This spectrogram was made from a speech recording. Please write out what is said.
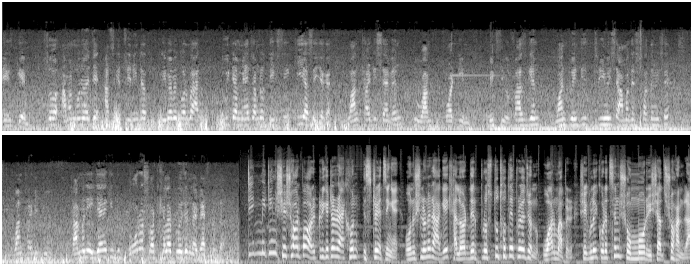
next game so আমার মনে হয় যে আজকে ট্রেনিংটা এইভাবে করব, আর দুইটা ম্যাচ আমরা দেখছি কি আছে এই জায়গায়। One thirty seven to one forty maximum first game one twenty three হয়েছে আমাদের সাথে হয়েছে ওয়ান থার্টি টু তার মানে এই জায়গায় কিন্তু বড় শট খেলার প্রয়োজন নাই ব্যাটসম্যানরা মিটিং শেষ হওয়ার পর ক্রিকেটাররা এখন স্ট্রেচিংয়ে। অনুশীলনের আগে খেলোয়াড়দের প্রস্তুত হতে প্রয়োজন ওয়ার্ম আপের সেগুলোই করেছেন সৌম্য ঋষাদ সোহানরা।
